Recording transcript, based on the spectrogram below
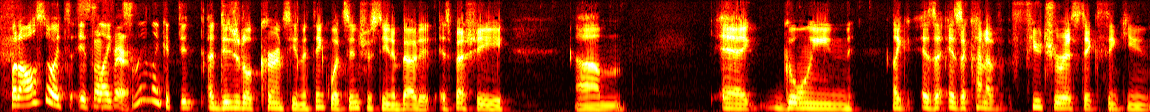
but also it's it's, it's like fair. something like a, di- a digital currency, and I think what's interesting about it, especially um, uh, going like as a as a kind of futuristic thinking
